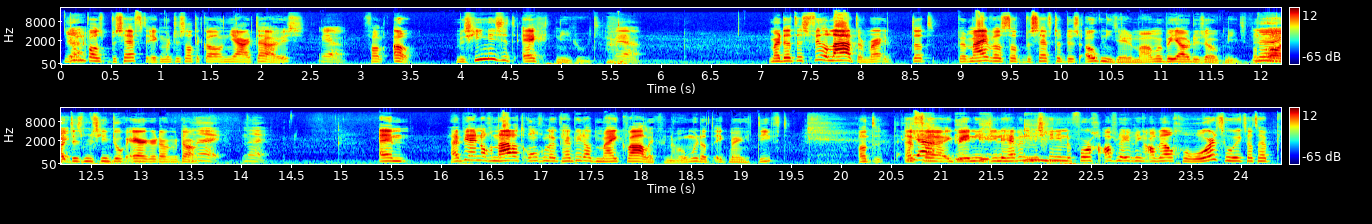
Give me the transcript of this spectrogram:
Ja. Toen pas besefte ik, maar toen zat ik al een jaar thuis... Ja, van, oh, misschien is het echt niet goed. ja. Maar dat is veel later. Maar dat, bij mij was dat besef er dus ook niet helemaal. Maar bij jou dus ook niet. Van, Nee. oh, het is misschien toch erger dan gedacht. Nee, nee. En heb jij nog na dat ongeluk, heb je dat mij kwalijk genomen? Dat ik ben getiefd? Want even, Ja. ik weet niet, jullie hebben het misschien in de vorige aflevering al wel gehoord. Hoe ik dat heb,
